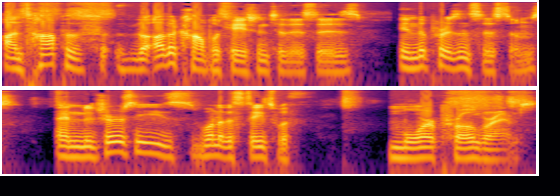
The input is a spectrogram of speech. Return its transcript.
on top of the other complication to this is in the prison systems, and New Jersey is one of the states with more programs.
